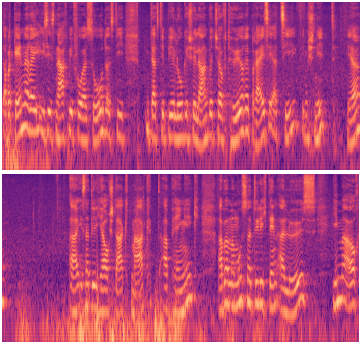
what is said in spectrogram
Aber generell ist es nach wie vor so, dass die, dass die biologische Landwirtschaft höhere Preise erzielt im Schnitt. Ja? Äh, ist natürlich auch stark marktabhängig, aber man muss natürlich den Erlös immer auch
